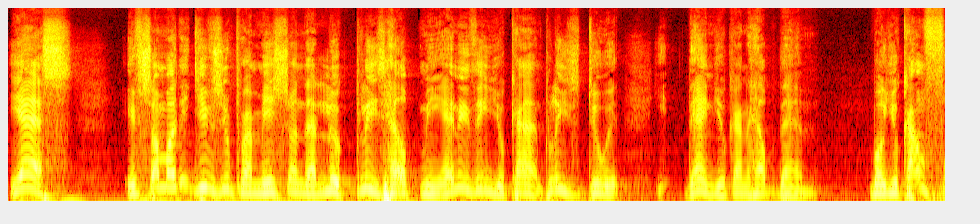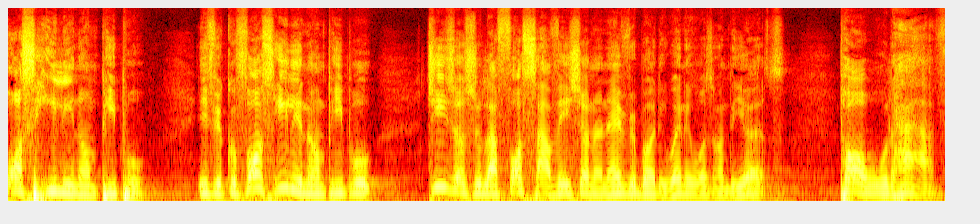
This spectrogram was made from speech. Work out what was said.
Yes, if somebody gives you permission that, look, please help me, anything you can, please do it, then you can help them. But you can't force healing on people. If you could force healing on people, Jesus would have forced salvation on everybody when he was on the earth. Paul would have,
